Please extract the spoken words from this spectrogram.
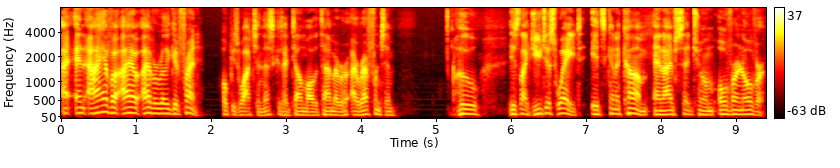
I, and I have a I have, I have a really good friend. Hope he's watching this because I tell him all the time. I, re- I reference him, who is like, "You just wait, it's going to come." And I've said to him over and over,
